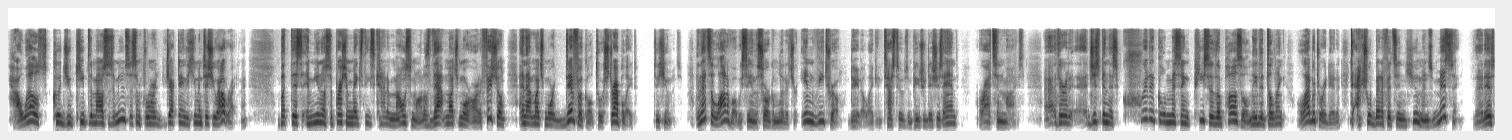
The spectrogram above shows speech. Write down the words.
how else could you keep the mouse's immune system from rejecting the human tissue outright? Right? But this immunosuppression makes these kind of mouse models that much more artificial, and that much more difficult to extrapolate to humans. And that's a lot of what we see in the sorghum literature, in vitro data, like in test tubes and petri dishes, and rats and mice. Uh, there had uh, just been this critical missing piece of the puzzle needed to link laboratory data to actual benefits in humans missing, that is,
